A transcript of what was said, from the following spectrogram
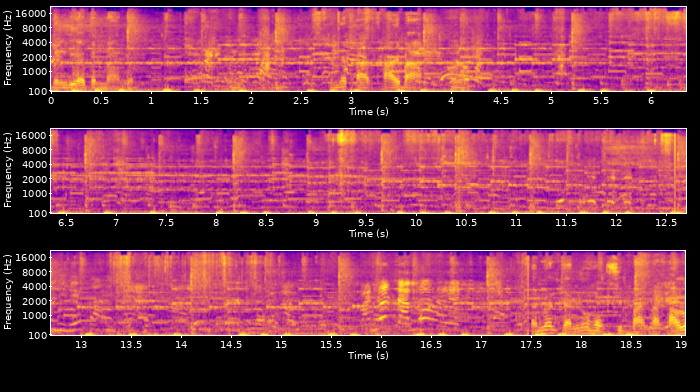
เป็นเรียกเป็นหมานครับอืมมันจะปาดขายบาทนะครับ ร์โลหกสิบบาทปลาขาวโล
